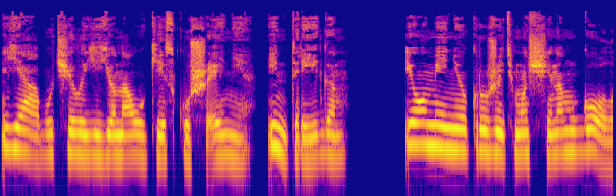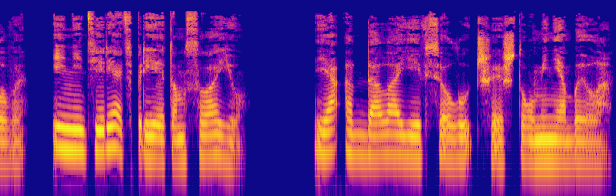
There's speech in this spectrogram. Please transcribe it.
Я обучила ее науке искушения, интригам и умению кружить мужчинам головы и не терять при этом свою. Я отдала ей все лучшее, что у меня было.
